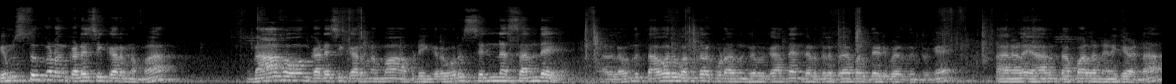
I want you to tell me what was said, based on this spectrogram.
ஹிம்ஸ்துக்கணம் கடைசி கரணமா? நாகவம் கடைசி கரணமா? அப்படிங்கிற ஒரு சின்ன சந்தேகம். அதில் வந்து தவறு வந்துடக்கூடாதுங்கிறதுக்காக தான் இந்த இடத்துல பேப்பர் தேடி படுத்துட்டுருக்கேன். அதனால் யாரும் தப்பால நினைக்க வேண்டாம்.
